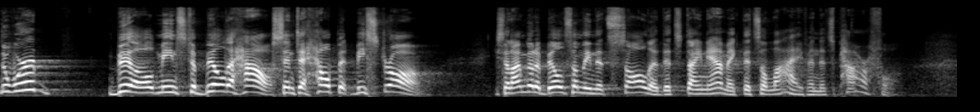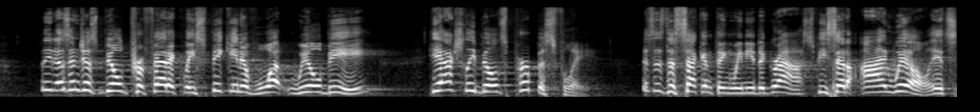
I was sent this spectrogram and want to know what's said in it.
The word build means to build a house and to help it be strong. He said, I'm going to build something that's solid, that's dynamic, that's alive, and that's powerful. But he doesn't just build prophetically, speaking of what will be, he actually builds purposefully. This is the second thing we need to grasp. He said, I will. It's,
